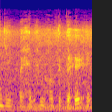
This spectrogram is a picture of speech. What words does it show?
मुझे पहले नौ पिता है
